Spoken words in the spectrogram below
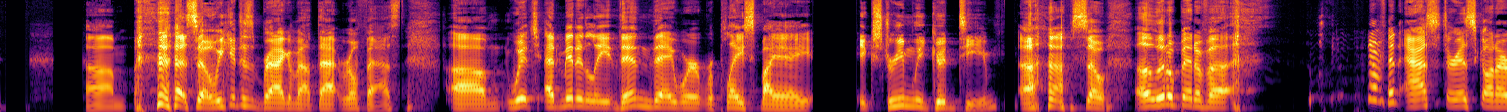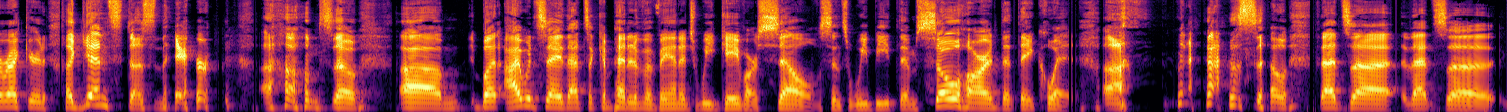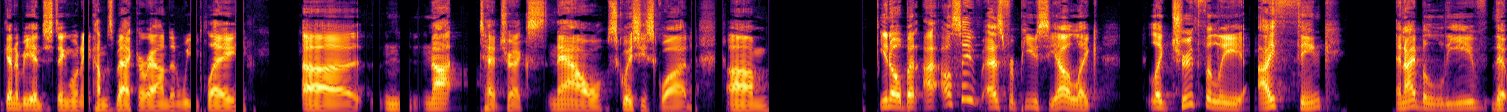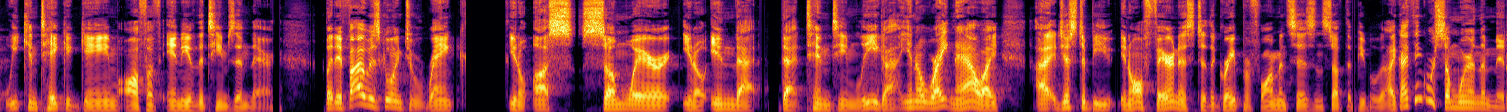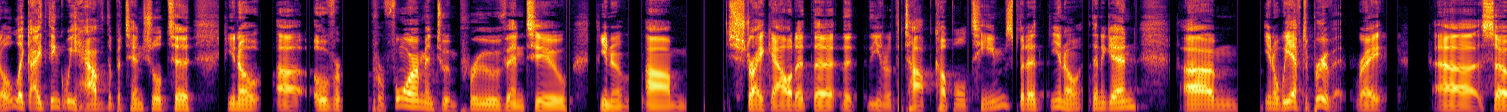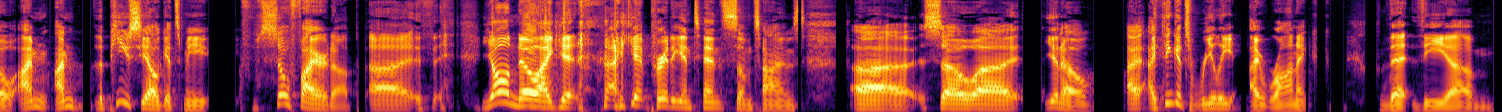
Um, so we could just brag about that real fast. Um, which admittedly, then they were replaced by a extremely good team. Uh, so a little bit of a of an asterisk on our record against us there. Um, so, um, but I would say that's a competitive advantage we gave ourselves since we beat them so hard that they quit. Uh, so that's uh that's uh gonna be interesting when it comes back around and we play uh n- not Tetrex now Squishy Squad. Um you know, but I- I'll say as for PUCL, like like truthfully, I think and I believe that we can take a game off of any of the teams in there. But if I was going to rank, you know, us somewhere, you know, in that that 10 team league I, you know right now I I just to be in all fairness to the great performances and stuff that people like I think we're somewhere in the middle like I think we have the potential to you know uh overperform and to improve and to you know um strike out at the the you know the top couple teams but at, you know then again um you know we have to prove it right? Uh so i'm i'm the pucl gets me so fired up. Uh, y'all know I get I get pretty intense sometimes. Uh, so uh, you know, I, I think it's really ironic that the um,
